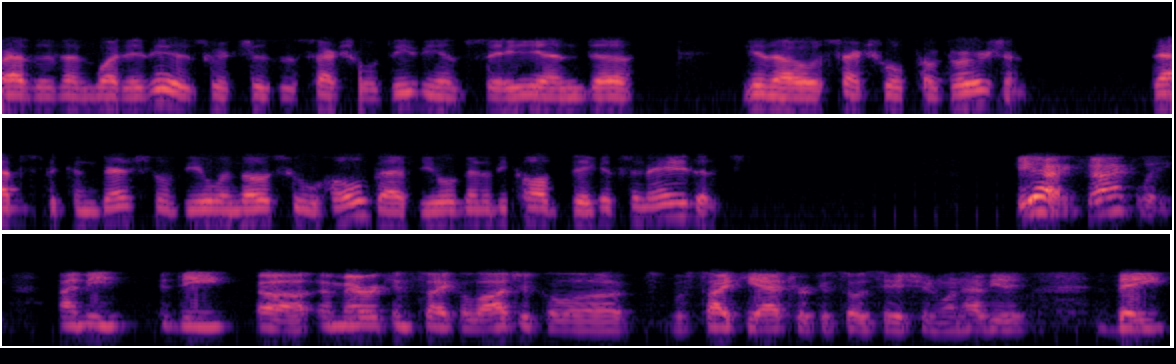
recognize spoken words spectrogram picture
rather than what it is, which is a sexual deviancy and uh, you know sexual perversion. That's the conventional view, and those who hold that view are going to be called bigots and haters. Yeah, exactly. I mean, the uh, American Psychological uh, Psychiatric Association, what have you, they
